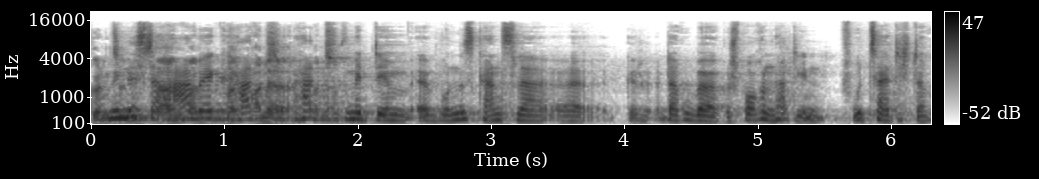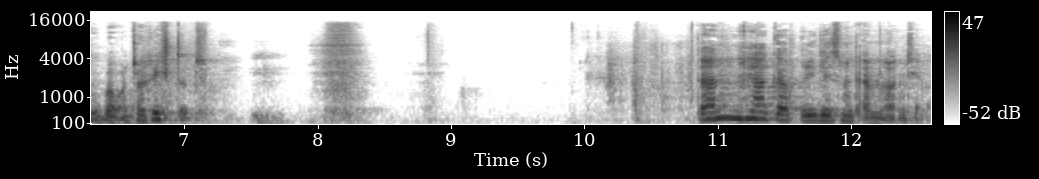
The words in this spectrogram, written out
Minister sagen, Habeck wann, wann, hat, wann er, hat mit dem äh, Bundeskanzler äh, darüber gesprochen, hat ihn frühzeitig darüber unterrichtet. Dann Herr Gabrielis mit einem neuen Thema.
